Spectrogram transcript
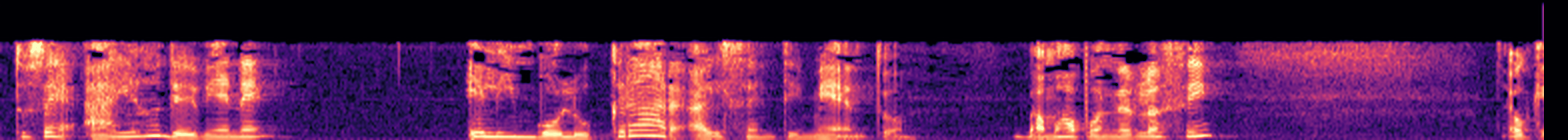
Entonces ahí es donde viene el involucrar al sentimiento. Vamos a ponerlo así. Ok.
